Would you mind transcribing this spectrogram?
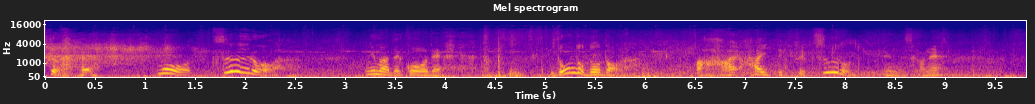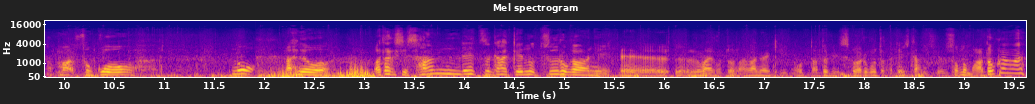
人が もう通路にまでこうねどんどんどんどん入ってきて通路っていうんですかね。まあそこの。あの私3列掛けの通路側に、えー、うまいこと長野駅に乗った時に座ることができたんですけどその窓側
